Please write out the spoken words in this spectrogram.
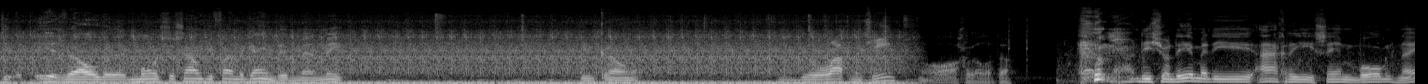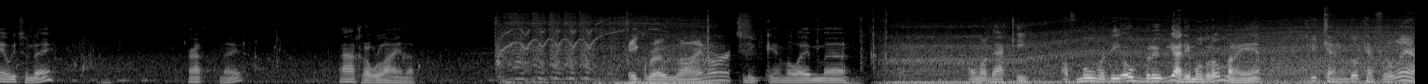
Dit is wel de mooiste soundje van de game, dit moment niet. Die kronen. De laafmachine. Oh, geweldig toch. die jondeer met die Agri Sim bogen. Nee, hoe heet zo'n ding? Ah, nee. Agroliner. Agro Linert. Die kan wel even eh onder dakkie. Of moeten we die ook gebruiken? Ja, die moet er ook maar in. Die kan, dat kan veel in.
